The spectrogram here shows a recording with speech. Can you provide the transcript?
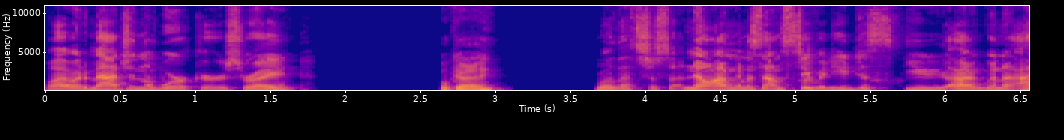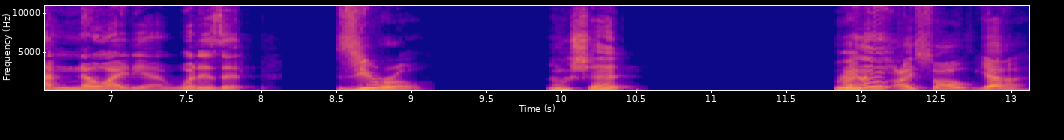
Well, I would imagine the workers, right? Okay. Well, that's just no. I'm going to sound stupid. You just you. I'm gonna. I have no idea. What is it? Zero. Oh shit! I- Really? I, saw, yeah.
